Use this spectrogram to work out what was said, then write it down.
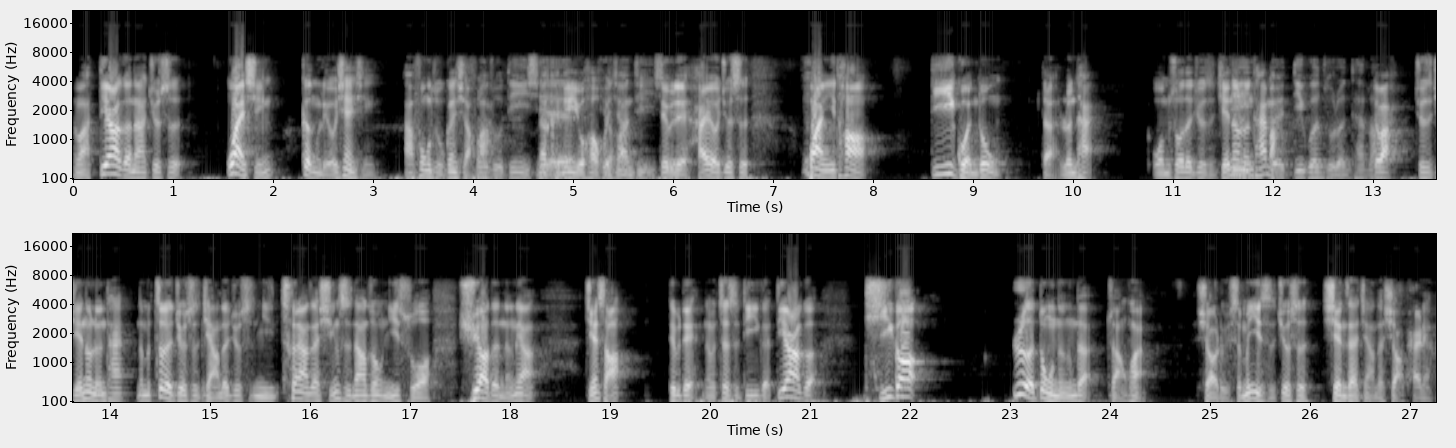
那么？第二个呢，就是外形更流线型啊，风阻更小嘛，风阻低一些那肯定油耗会降低，低对不对？还有就是换一套低滚动的轮胎，我们说的就是节能轮胎嘛，对，低滚阻轮胎嘛，对？吧？就是节能轮胎。那么这个就是讲的就是你车辆在行驶当中你所需要的能量减少，对不对？那么这是第一个。第二个，提高热动能的转换效率，什么意思？就是现在讲的小排量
